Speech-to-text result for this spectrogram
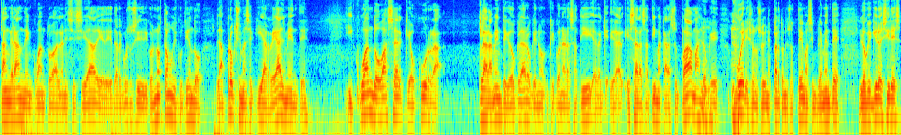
tan grande en cuanto a la necesidad de, recursos hídricos, no estamos discutiendo la próxima sequía realmente y cuándo va a ser que ocurra claramente quedó claro que no que con Arasatí que es Arasatí más Carasupá más lo que fuere yo no soy un experto en esos temas simplemente lo que quiero decir es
